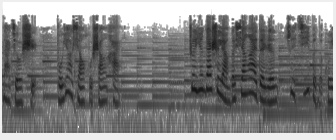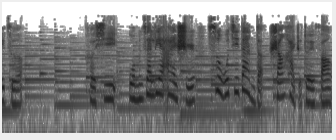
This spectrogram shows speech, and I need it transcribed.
那就是不要相互伤害。这应该是两个相爱的人最基本的规则。可惜我们在恋爱时肆无忌惮的伤害着对方，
